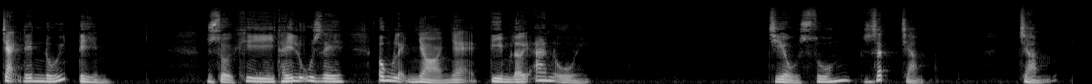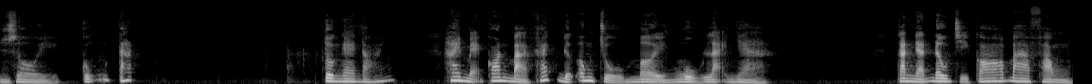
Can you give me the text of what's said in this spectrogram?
chạy lên núi tìm. Rồi khi thấy lũ dê, ông lại nhỏ nhẹ tìm lời an ủi. Chiều xuống rất chậm, chậm rồi cũng tắt. Tôi nghe nói, hai mẹ con bà khách được ông chủ mời ngủ lại nhà. Căn nhà đâu chỉ có ba phòng,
